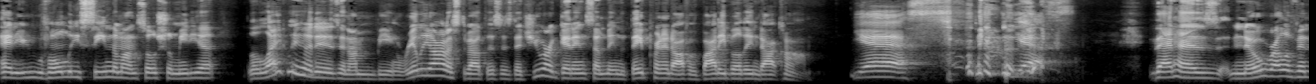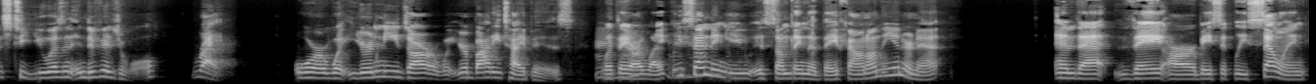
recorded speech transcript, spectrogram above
and you've only seen them on social media, the likelihood is, and I'm being really honest about this, is that you are getting something that they printed off of bodybuilding.com. Yes. yes that has no relevance to you as an individual. Right. Or what your needs are or what your body type is. Mm-hmm. What they mm-hmm. are likely mm-hmm. sending you is something that they found on the internet and that they are basically selling.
